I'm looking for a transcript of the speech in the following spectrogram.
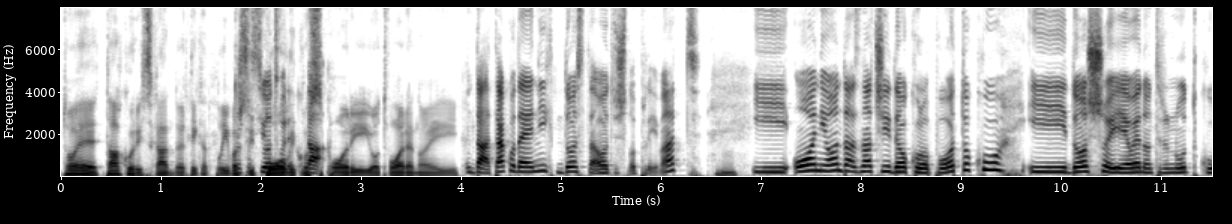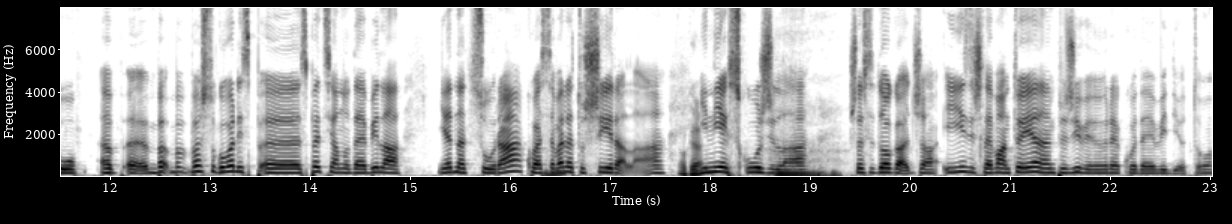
to je tako riskantno, jer ti kad plivaš si si toliko da. spori i otvoreno i... Da, tako da je njih dosta otišlo plivat. Mhm. I on je onda, znači, ide okolo po otoku i došao je u jednom trenutku, ba- ba- baš su govorili e, specijalno da je bila jedna cura koja se valjda tuširala i nije skužila što se događa i izišla je van. To je jedan preživio rekao da je vidio to.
